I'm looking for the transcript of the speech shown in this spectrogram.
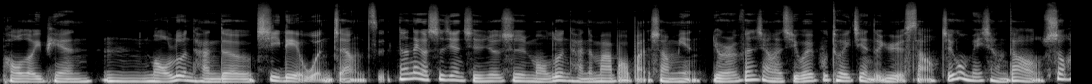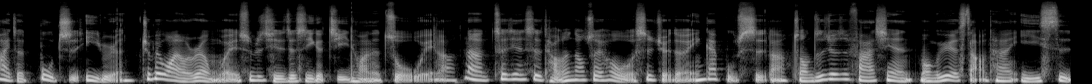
PO 了一篇，嗯，某论坛的系列文这样子。那那个事件其实就是某论坛的妈宝版上面有人分享了几位不推荐的月嫂，结果没想到受害者不止一人，就被网友认为是不是其实这是一个集团的作为啦？那这件事讨论到最后，我是觉得应该不。不是啦，总之就是发现某个月嫂她疑似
